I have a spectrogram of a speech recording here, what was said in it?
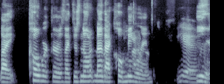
like coworkers like there's no none of that commingling yeah yeah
